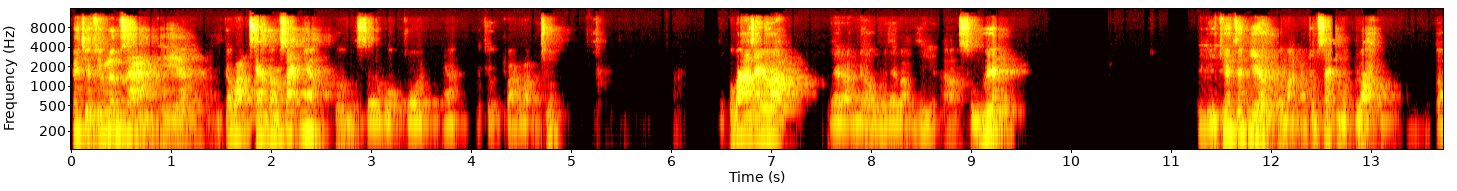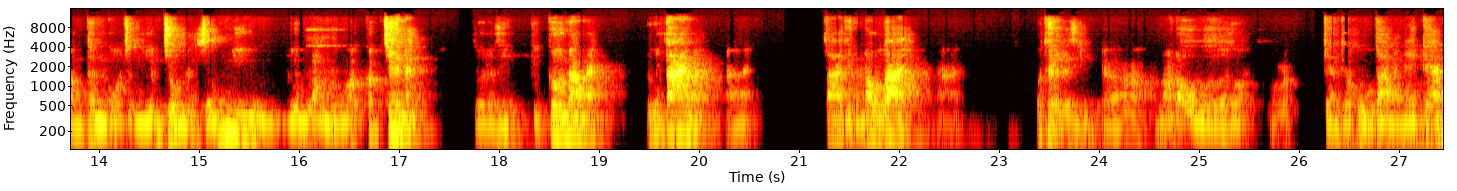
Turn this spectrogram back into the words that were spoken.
cái triệu chứng lâm sàng thì à, các bạn xem trong sách nhé tôi chỉ sơ bộ thôi nhé tôi qua các bạn một chút. Có ba giai đoạn. Giai đoạn đầu là giai đoạn gì? Ở sung huyết. Lý thuyết rất nhiều. Các bạn đọc trong sách một loạt. Toàn thân có chứng nhiễm trùng này, giống như viêm long đường hấp cấp trên này. Rồi là gì? Cái cơ năng này. Cái tai mà. Đấy. tai thì nó đau tai có thể là gì? Uh, nó đau vừa thôi hoặc là kèm theo ù tai là nghe kém.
